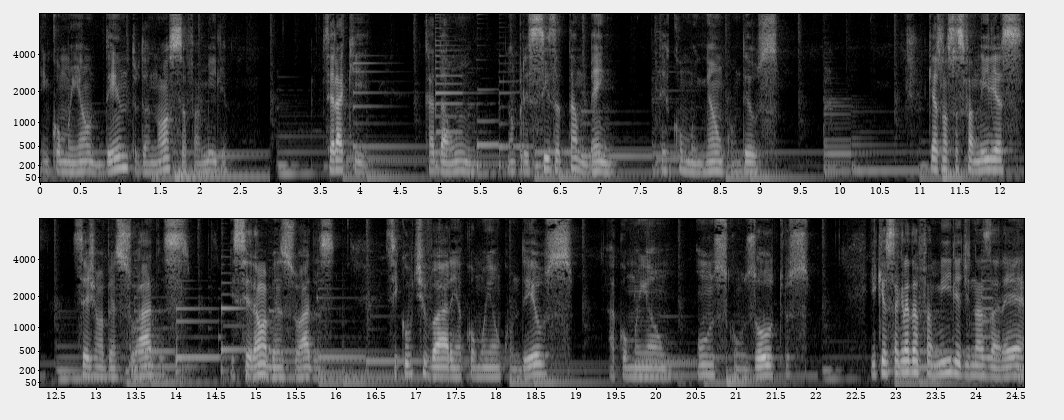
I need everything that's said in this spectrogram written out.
em comunhão dentro da nossa família? Será que cada um não precisa também ter comunhão com Deus? Que as nossas famílias sejam abençoadas e serão abençoadas se cultivarem a comunhão com Deus, a comunhão uns com os outros e que a Sagrada Família de Nazaré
